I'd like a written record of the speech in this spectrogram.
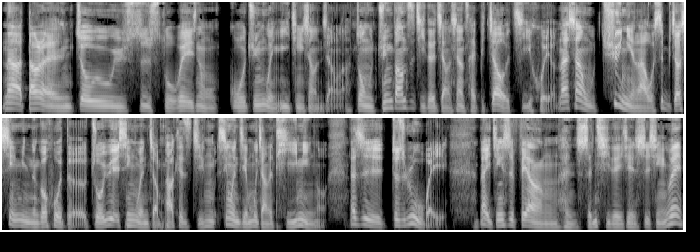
那当然就是所谓那种国军文艺金像奖了。这种军方自己的奖项才比较有机会哦。那像去年啦，我是比较幸运能够获得卓越新闻奖 Podcast 节目新闻节目奖的提名哦，那是就是入围，那已经是非常很神奇的一件事情，因为。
